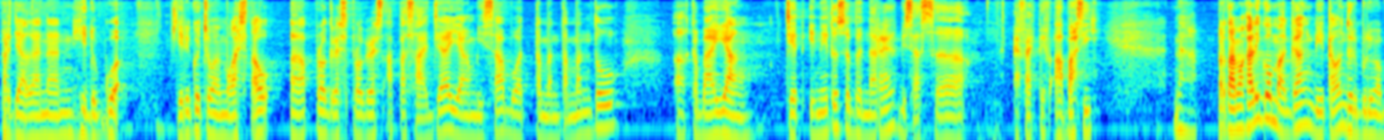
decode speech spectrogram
perjalanan hidup gue jadi gue cuma mau kasih tahu uh, progres-progres apa saja yang bisa buat teman-teman tuh uh, kebayang cheat ini tuh sebenarnya bisa se-efektif apa sih. Nah, pertama kali gue magang di tahun 2015.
